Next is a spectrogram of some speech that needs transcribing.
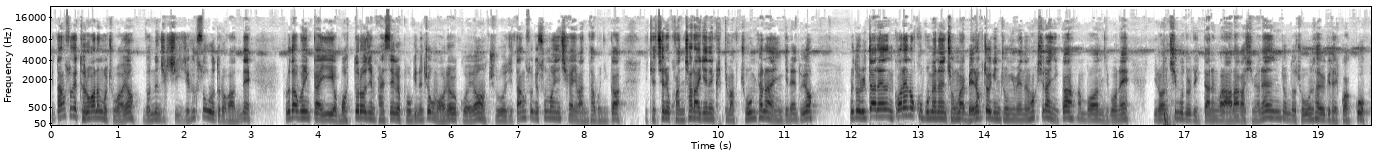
이 땅속에 들어가는 걸 좋아해요. 넣는 즉시 이제 흙 속으로 들어가는데 그러다 보니까 이 멋들어진 발색을 보기는 조금 어려울 거예요. 주로 이 땅속에 숨어있는 시간이 많다 보니까 이 개체를 관찰하기에는 그렇게 막 좋은 편은 아니긴 해도요. 그래도 일단은 꺼내놓고 보면은 정말 매력적인 종이면은 확실하니까 한번 이번에 이런 친구들도 있다는 걸 알아가시면은 좀 더 좋은 사육이 될 것 같고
